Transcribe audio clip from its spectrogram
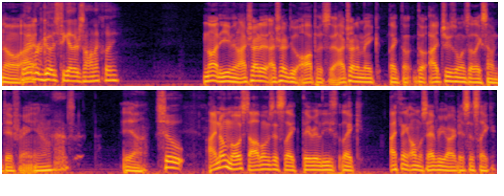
no, I- whatever goes together sonically. Not even. I try to I try to do opposite. I try to make like the, the I choose the ones that like sound different, you know? That's it. Yeah. So I know most albums it's like they release like I think almost every artist is like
